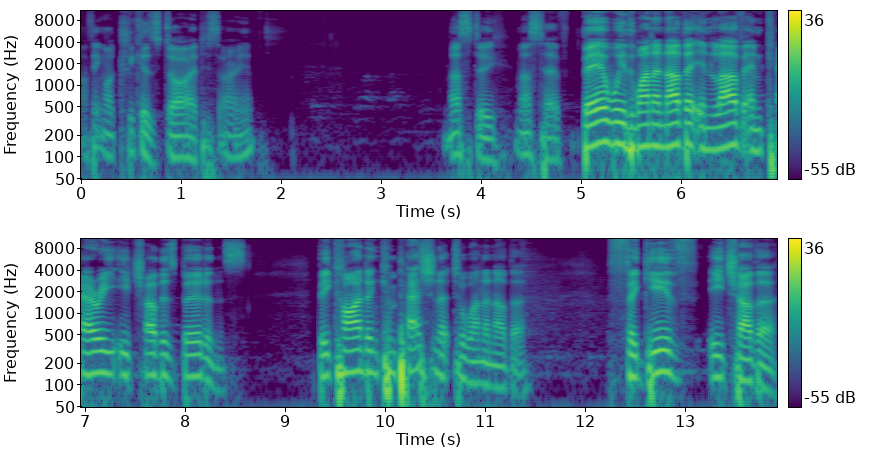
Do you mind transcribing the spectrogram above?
I think my clicker's died. Sorry. Must do, must have. Bear with one another in love and carry each other's burdens. Be kind and compassionate to one another. Forgive each other.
